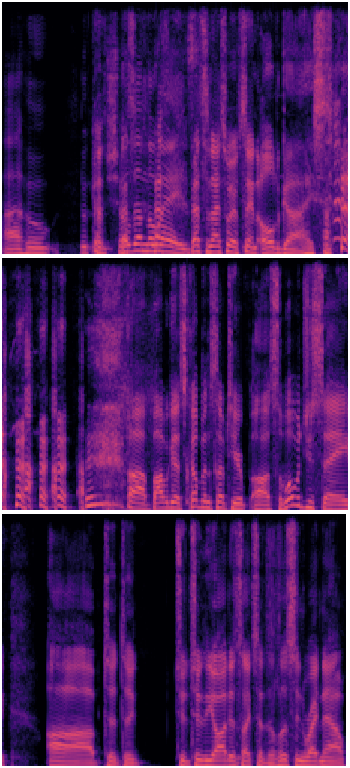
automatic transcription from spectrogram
uh, who who can show that's, them the that's, ways. That's a nice way of saying old guys. uh, Bob, we got a couple minutes left here. Uh, so, what would you say uh, to, to to, to the audience, like I said, that's listening right now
